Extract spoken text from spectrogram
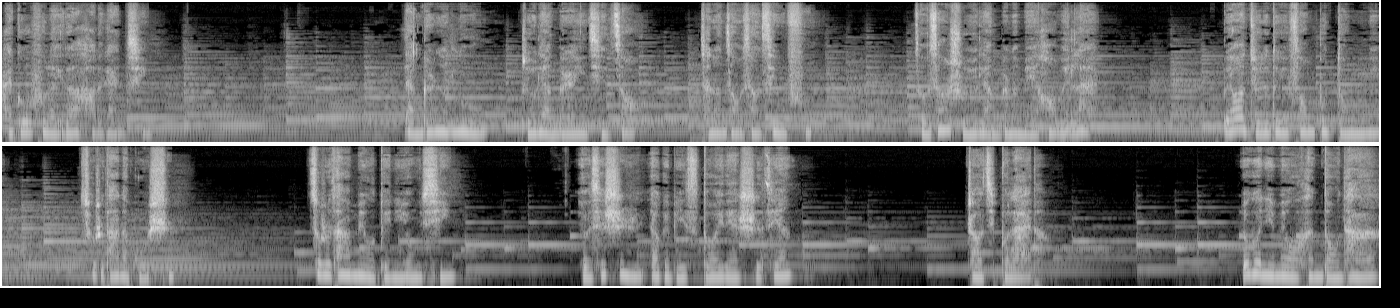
还辜负了一段好的感情。两个人的路，只有两个人一起走，才能走向幸福。走向属于两个人的美好未来。不要觉得对方不懂你，就是他的不是，就是他没有对你用心。有些事要给彼此多一点时间，着急不来的。如果你没有很懂他，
